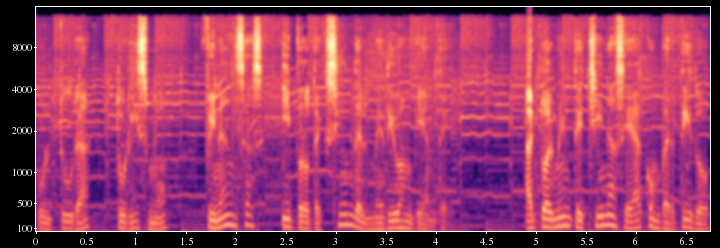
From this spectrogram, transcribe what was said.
cultura, turismo, finanzas y protección del medio ambiente. Actualmente China se ha convertido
